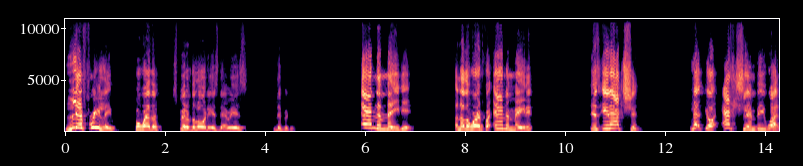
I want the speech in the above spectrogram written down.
Live freely. For where the Spirit of the Lord is, there is liberty. Animated. Another word for animated is inaction. Let your action be what?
